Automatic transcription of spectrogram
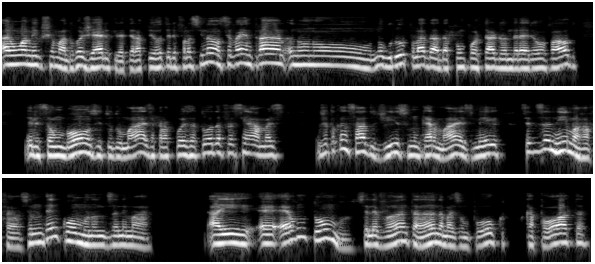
Aí um amigo chamado Rogério, que ele é terapeuta, ele falou assim, não, você vai entrar no, no, no grupo lá da, da Comportar do André Ovaldo, eles são bons e tudo mais, aquela coisa toda. Eu falei assim, ah, mas eu já estou cansado disso, não quero mais, meio... Você desanima, Rafael, você não tem como não desanimar. Aí é, é um tombo, você levanta, anda mais um pouco, capota.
